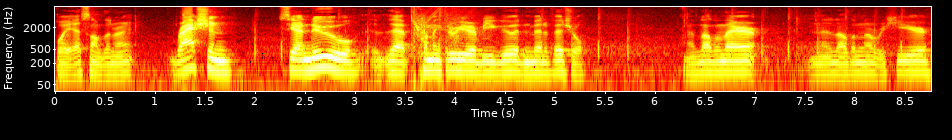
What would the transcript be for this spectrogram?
Wait, that's something, right? Ration. See, I knew that coming through here would be good and beneficial. There's nothing there. And there's nothing over here.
